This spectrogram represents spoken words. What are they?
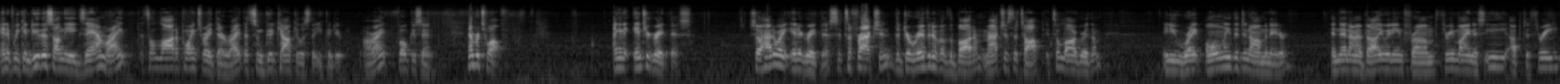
And if we can do this on the exam, right, that's a lot of points right there, right? That's some good calculus that you can do. All right, focus in. Number 12. I'm going to integrate this. So how do I integrate this? It's a fraction. The derivative of the bottom matches the top. It's a logarithm. And you write only the denominator. And then I'm evaluating from 3 minus e up to 3.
